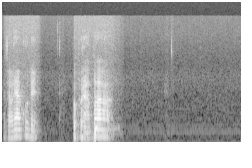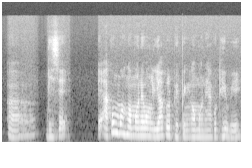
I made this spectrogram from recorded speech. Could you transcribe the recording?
Masalahnya aku dek beberapa uh, dise eh, aku mau ngomongnya wong liya aku lebih pengen ngomongnya aku dewe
